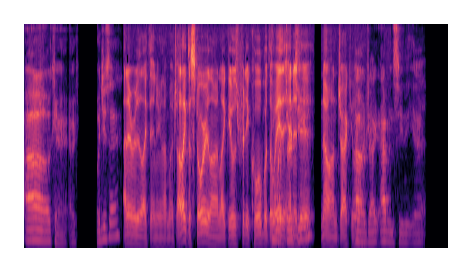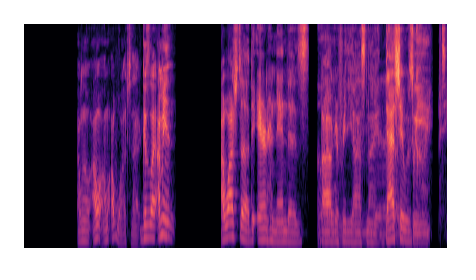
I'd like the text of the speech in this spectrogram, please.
Oh, okay. okay. What'd you say? I didn't really like the ending that much. I like the storyline. Like it was pretty cool, but the For way what, they ended it. No, on Dracula. Oh, Drag. I haven't seen it yet. I'm gonna. I'll, I'll, I'll watch that because, like, I mean, I watched uh, the Aaron Hernandez biography the last night. yeah, that shit was we- crazy.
